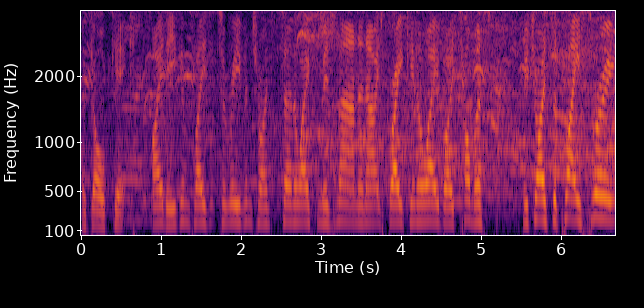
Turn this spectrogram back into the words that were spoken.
a goal kick. Hyde Egan plays it to Reven, trying to turn away from his man, and now it's breaking away by Thomas, who tries to play through.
